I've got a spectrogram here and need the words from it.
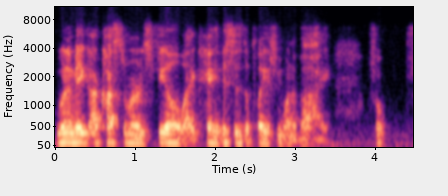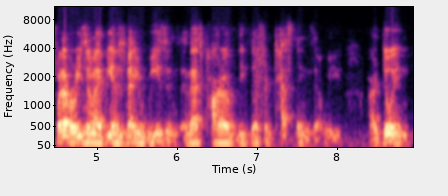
We want to make our customers feel like, hey, this is the place we want to buy. For, for whatever reason it might be, and there's many reasons, and that's part of the different testings that we are doing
